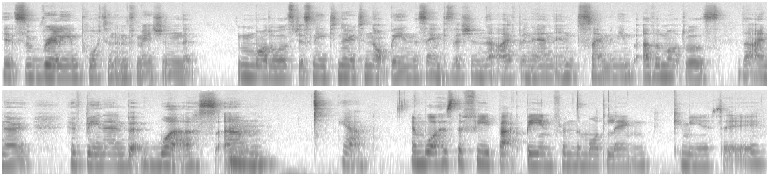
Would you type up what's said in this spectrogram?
it's really important information that models just need to know to not be in the same position that I've been in and so many other models that I know have been in but worse um yeah And what has the feedback been from the modelling community?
